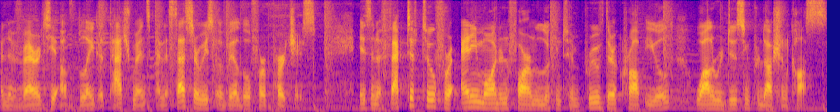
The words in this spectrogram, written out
and a variety of blade attachments and accessories available for purchase. It's an effective tool for any modern farm looking to improve their crop yield while reducing production costs.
